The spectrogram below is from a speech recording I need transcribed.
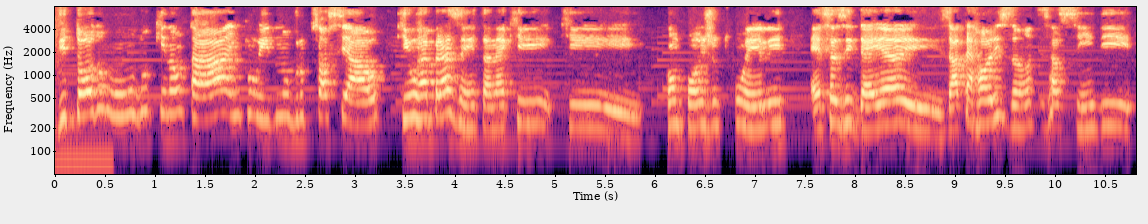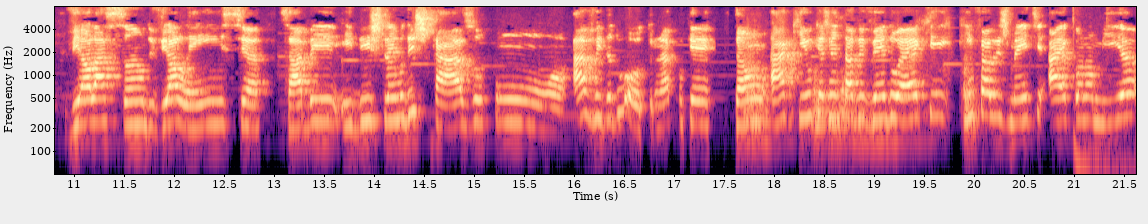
de todo mundo que não está incluído no grupo social que o representa, né, que, que compõe junto com ele essas ideias aterrorizantes, assim, de violação, de violência, sabe? E de extremo descaso com a vida do outro, né? Porque, então, aqui o que a gente está vivendo é que, infelizmente, a economia,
